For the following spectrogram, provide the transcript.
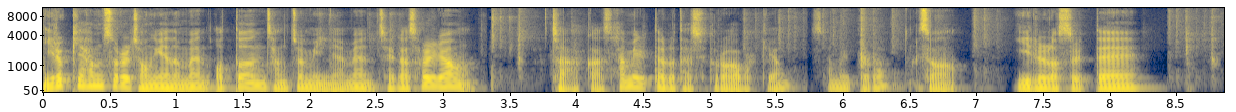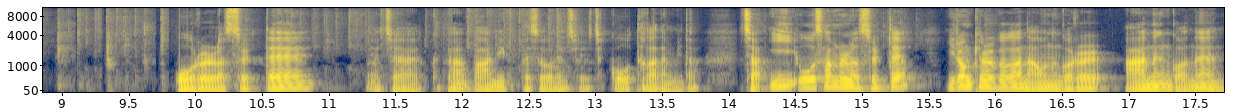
이렇게 함수를 정의해 놓으면 어떤 장점이 있냐면 제가 설령 자 아까 3일대로 다시 돌아가 볼게요 3일대로 그래서 2를 넣었을 때 5를 넣었을 때 예, 제가 급한 마음이 급해서 그런지 자꾸 오타가 됩니다. 자, 2, 5, 3을 넣었을 때 이런 결과가 나오는 거를 아는 거는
